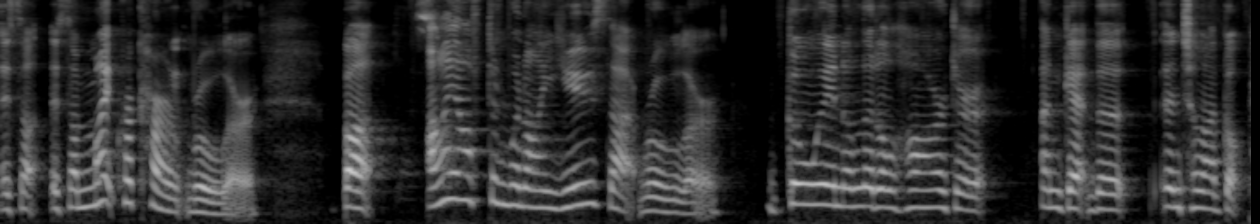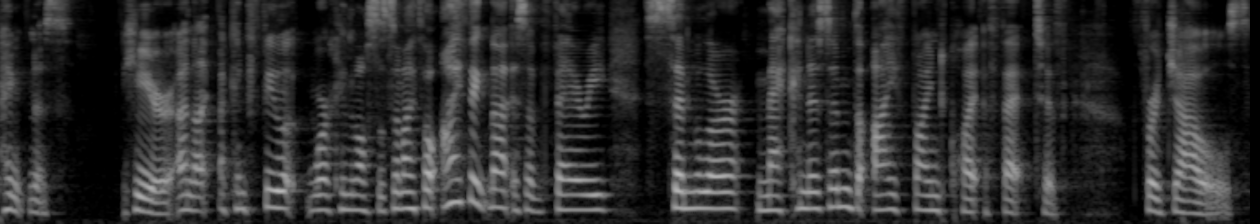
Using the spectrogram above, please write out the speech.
it's a it's a microcurrent roller, but I often when I use that roller go in a little harder and get the until I've got pinkness here and I, I, can feel it working the muscles. And I thought, I think that is a very similar mechanism that I find quite effective for jowls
